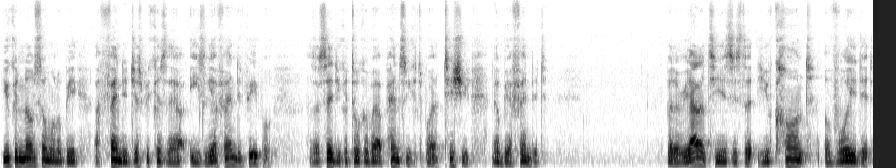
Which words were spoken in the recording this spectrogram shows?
You can know someone will be offended just because they are easily offended people. As I said, you could talk about a pencil, you could talk about a tissue, they'll be offended. But the reality is is that you can't avoid it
